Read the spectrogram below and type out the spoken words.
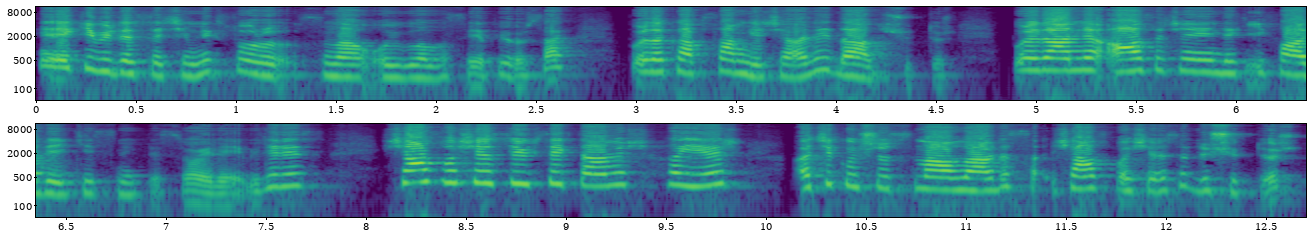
Hele ki bir de seçimlik soru sınav uygulaması yapıyorsak burada kapsam geçerliliği daha düşüktür. Bu nedenle A seçeneğindeki ifadeyi kesinlikle söyleyebiliriz. Şans başarısı yüksek denmiş. Hayır. Açık uçlu sınavlarda şans başarısı düşüktür.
